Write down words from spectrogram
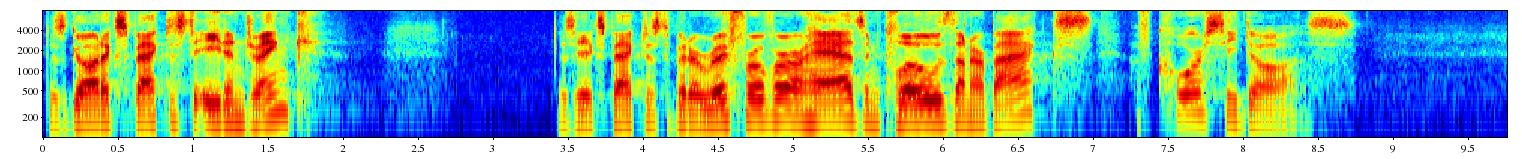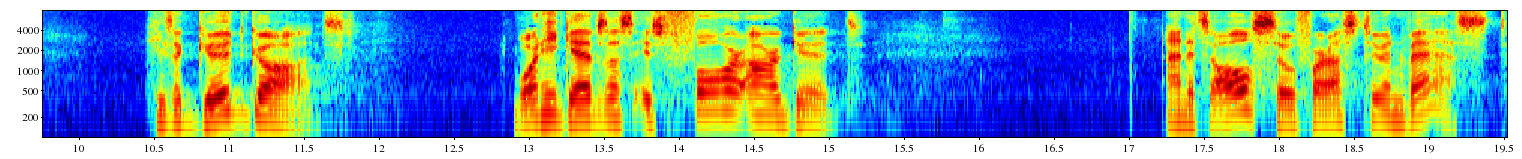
Does God expect us to eat and drink? Does He expect us to put a roof over our heads and clothes on our backs? Of course He does. He's a good God. What He gives us is for our good. And it's also for us to invest.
